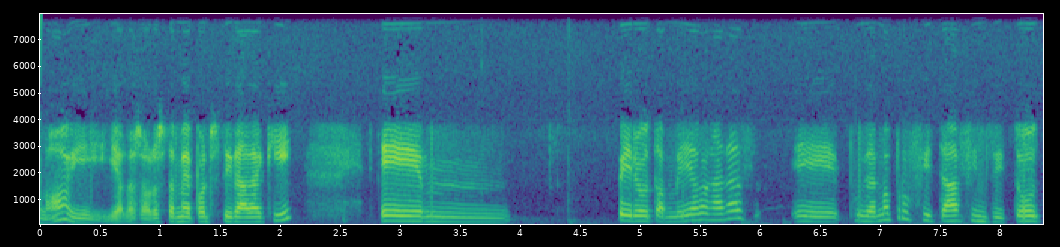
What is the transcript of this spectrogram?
no? I, i aleshores també pots tirar d'aquí. Eh, però també a vegades eh, podem aprofitar fins i tot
